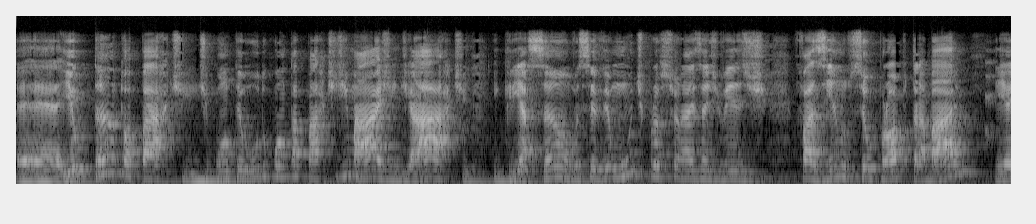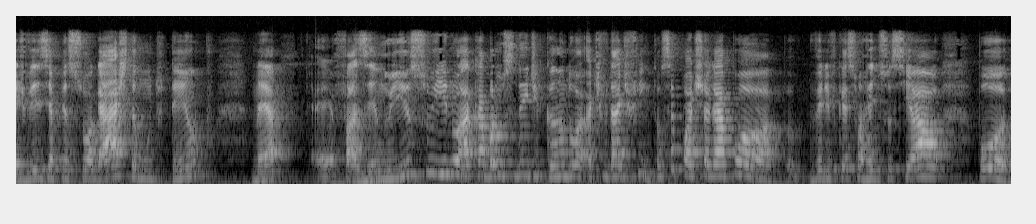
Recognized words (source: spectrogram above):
É, é, eu tanto a parte de conteúdo quanto a parte de imagem, de arte e criação. Você vê muitos profissionais às vezes fazendo o seu próprio trabalho e às vezes a pessoa gasta muito tempo, né? É, fazendo isso e não, acaba não se dedicando à atividade fim. Então você pode chegar, pô, verificar sua rede social, pô,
